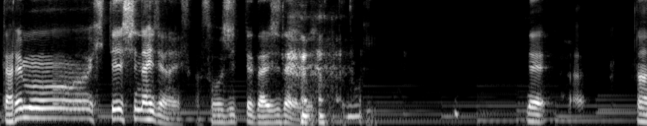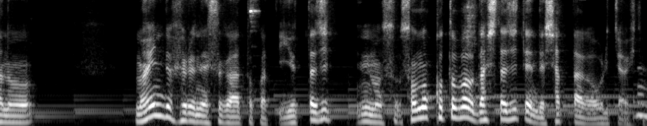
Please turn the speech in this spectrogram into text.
誰も否定しないじゃないですか掃除って大事だよねって時。でああのマインドフルネスがとかって言ったじもうそその言葉を出した時点でシャッターが降りちゃう人と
